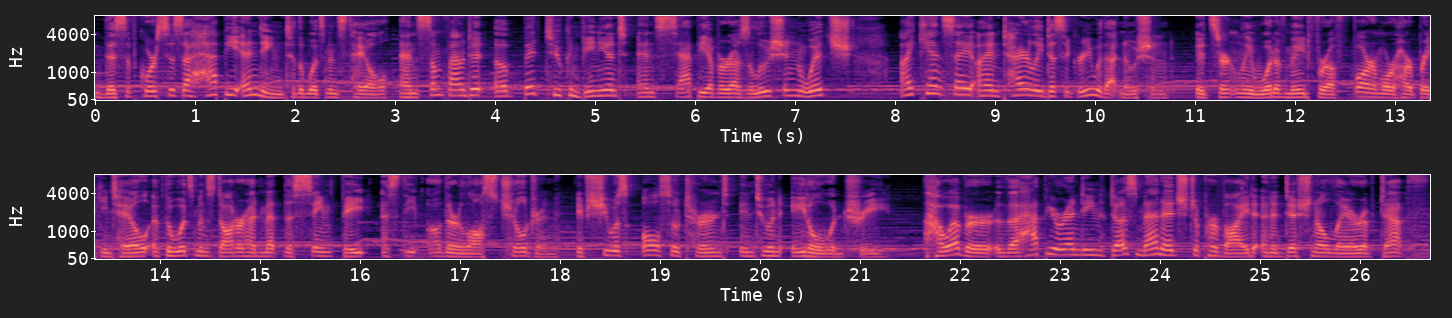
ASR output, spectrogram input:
This, of course, is a happy ending to the Woodsman's Tale, and some found it a bit too convenient and sappy of a resolution, which I can't say I entirely disagree with that notion. It certainly would have made for a far more heartbreaking tale if the woodsman's daughter had met the same fate as the other lost children, if she was also turned into an Edelwood tree. However, the happier ending does manage to provide an additional layer of depth.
